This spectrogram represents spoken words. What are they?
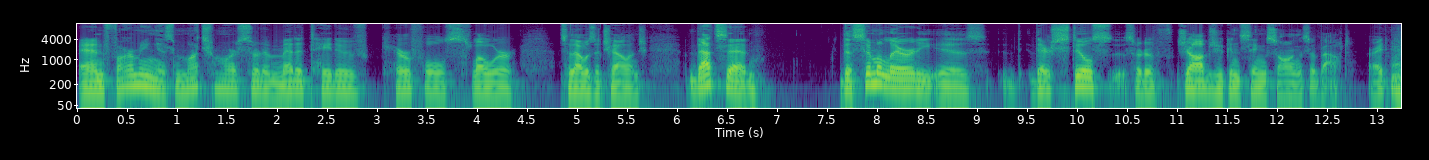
And farming is much more sort of meditative, careful, slower. So that was a challenge. That said, the similarity is there's still sort of jobs you can sing songs about, right? Hmm.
